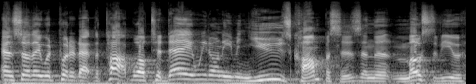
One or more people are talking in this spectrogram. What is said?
And so they would put it at the top. Well, today we don't even use compasses, and the, most of you,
